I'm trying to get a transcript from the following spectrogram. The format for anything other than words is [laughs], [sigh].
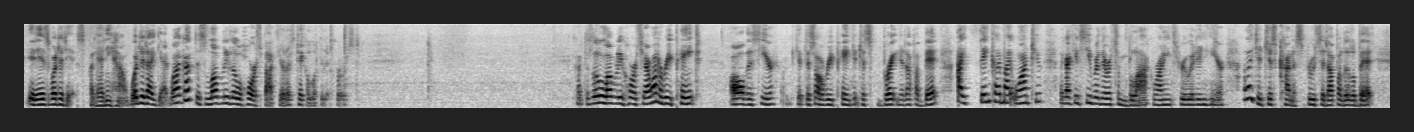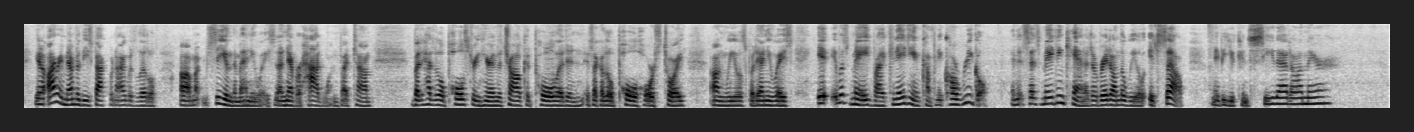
it is what it is. But anyhow, what did I get? Well, I got this lovely little horse back here. Let's take a look at it first. Got this little lovely horse here. I want to repaint all this here. Get this all repainted, just brighten it up a bit. I think I might want to. Like I can see where there was some black running through it in here. I like to just kind of spruce it up a little bit. You know, I remember these back when I was little. Um, I'm seeing them anyways, and I never had one. But um, but it had a little pull string here and the child could pull it and it's like a little pull horse toy on wheels. But anyways it, it was made by a Canadian company called Regal and it says made in Canada right on the wheel itself. Maybe you can see that on there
